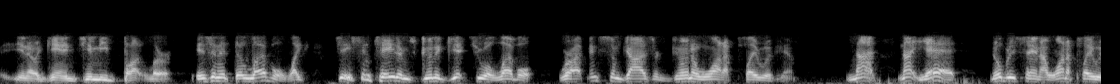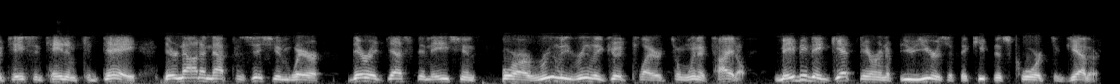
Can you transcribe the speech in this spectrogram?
you know, again, Jimmy Butler, isn't at the level. Like Jayson Tatum's going to get to a level where I think some guys are going to want to play with him. Not not yet. Nobody's saying I want to play with Jayson Tatum today. They're not in that position where they're a destination for a really, really good player to win a title. Maybe they get there in a few years if they keep this core together.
